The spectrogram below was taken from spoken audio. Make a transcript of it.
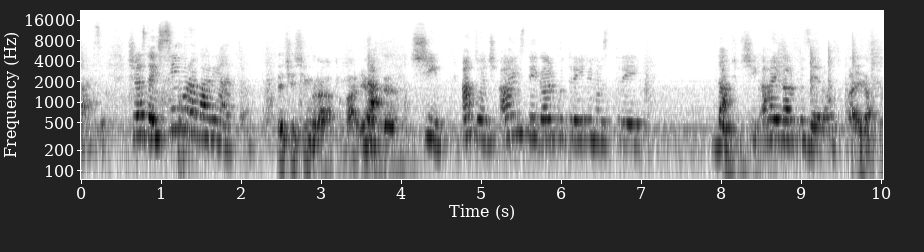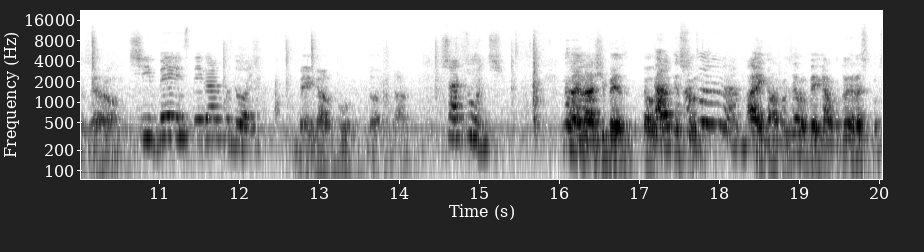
6. Și asta e singura variantă. Deci e singura Da. variantă. Și atunci A este egal cu 3 minus 3. Da. Deci- Și A egal cu 0. A egal cu 0, Și B este egal cu 2. B egal cu 2, da? Și atunci... Nu mai era și B căutate, da, sunt. da, A egal cu 0, B egal cu 2, răspuns.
